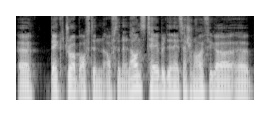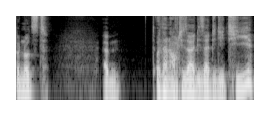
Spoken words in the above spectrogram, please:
äh, Backdrop auf den, auf den Announce-Table, den er jetzt ja schon häufiger äh, benutzt. Ähm, und dann auch dieser, dieser DDT.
